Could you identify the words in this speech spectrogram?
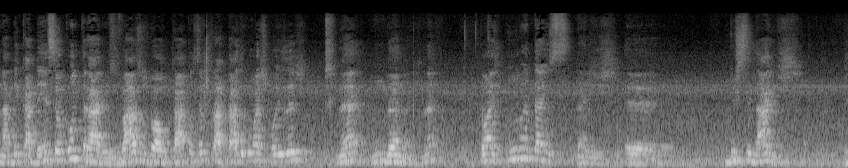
na decadência ao contrário, os vasos do altar estão sendo tratados como as coisas né, mundanas. Né? Então, uma das, das é, dos sinais de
